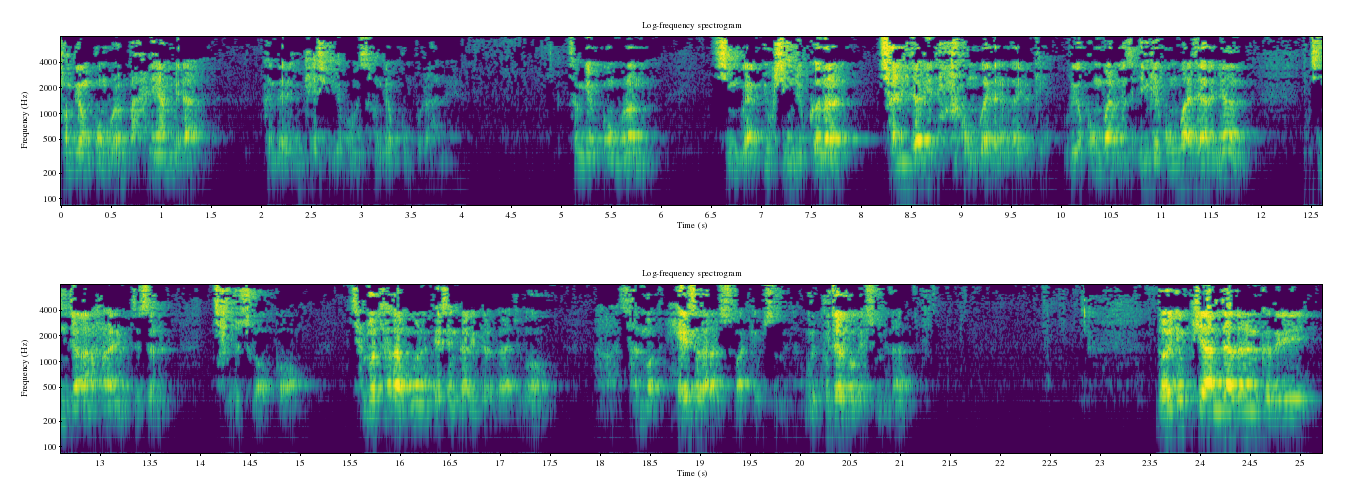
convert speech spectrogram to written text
성경 공부를 많이 합니다. 근데 요즘 개신교 보면 성경 공부를 안 해요. 성경 공부는 신구약 66권을 절절히 다 공부해야 되는 거예요. 이렇게 우리가 공부하는 것을 이렇게 공부하지 않으면 진정한 하나님의 뜻을 찾을 수가 없고 잘못하다 보면 내 생각이 들어가지고 아, 잘못 해석을 할 수밖에 없습니다. 우리 구절 보겠습니다. 너희 중 귀한 자들은 그들이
